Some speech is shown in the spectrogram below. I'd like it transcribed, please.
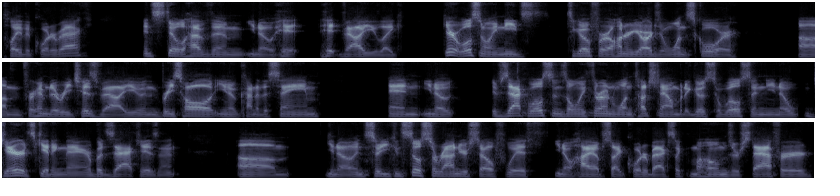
play the quarterback and still have them, you know, hit hit value. Like Garrett Wilson only needs to go for 100 yards and one score um, for him to reach his value. And Breece Hall, you know, kind of the same. And, you know, if Zach Wilson's only thrown one touchdown, but it goes to Wilson, you know, Garrett's getting there, but Zach isn't. Um, you know, and so you can still surround yourself with, you know, high upside quarterbacks like Mahomes or Stafford,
